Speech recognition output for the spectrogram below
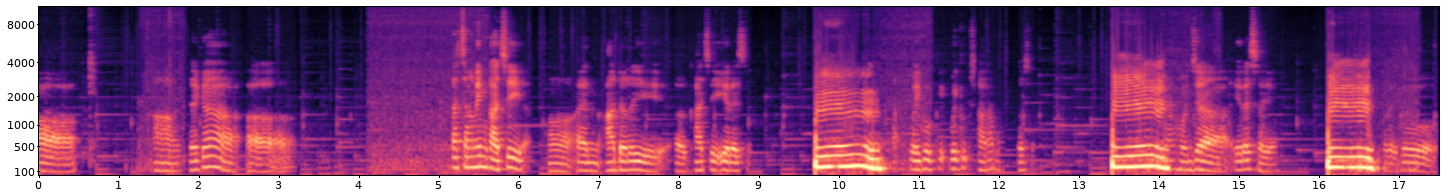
어, 아, 제가 어, 사장님 같이 어, and 아들이 어, 같이 일했어. 음, 외국 외국 사람 없었어. 음, 혼자 일했어요. 음, 그리고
